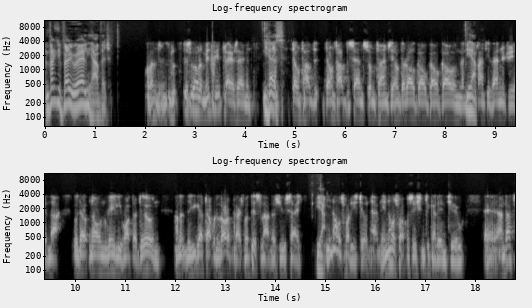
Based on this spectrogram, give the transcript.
In fact, they very rarely have it. Well, there's a lot of midfield players, Eamon. Yes, don't have the don't have the sense. Sometimes you know they're all go go go and, yeah. plenty of energy and that without knowing really what they're doing. And you get that with a lot of players. But this lad, as you say, yeah, he knows what he's doing. Eamon. He knows what position to get into. Uh, and that's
